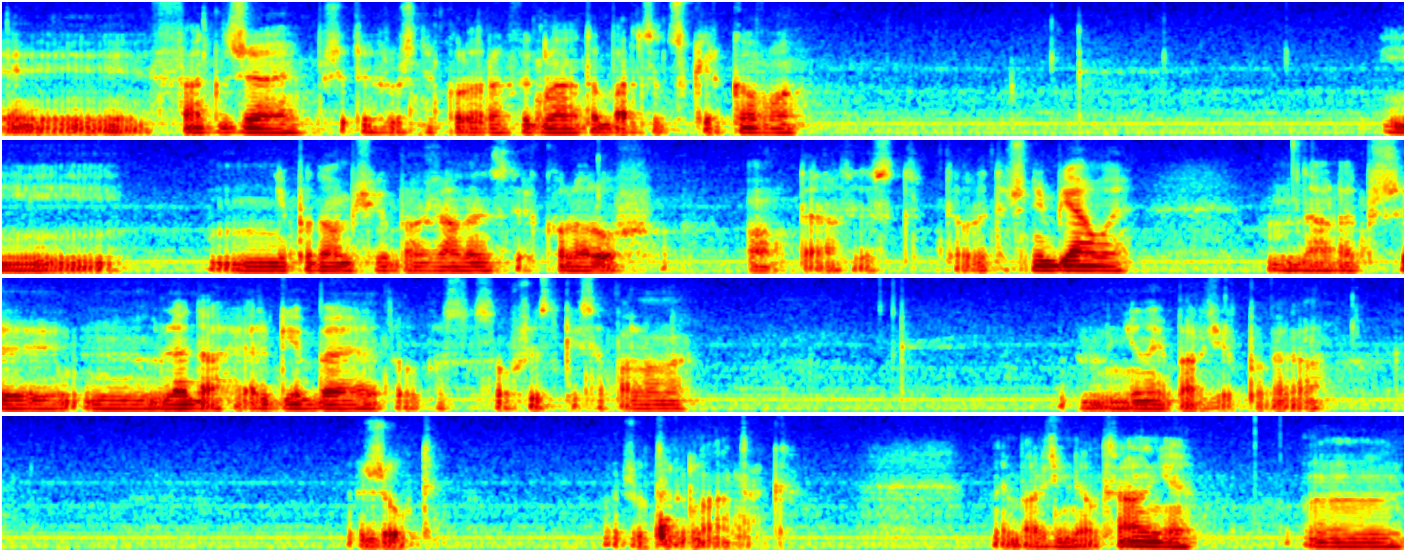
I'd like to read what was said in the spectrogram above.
Yy, Fakt, że przy tych różnych kolorach wygląda to bardzo cukierkowo i nie podoba mi się chyba żaden z tych kolorów. O, teraz jest teoretycznie biały, no ale przy mm, LEDach RGB to po prostu są wszystkie zapalone. Mnie najbardziej odpowiada żółty. Żółty wygląda tak. Najbardziej neutralnie. Mm.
